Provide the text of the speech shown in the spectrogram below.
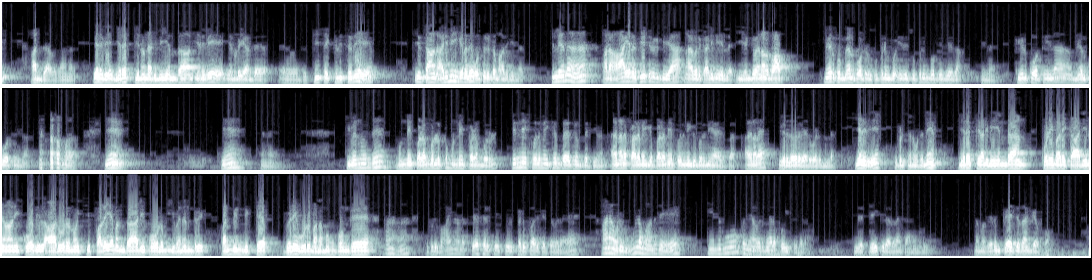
அந்த அவதான எனவே நிரப்பினன் அடிமை என்றான். எனவே என்னுடைய அந்த சீட்டை கிழித்ததே இது தான் அடிமைங்கிறத ஒத்துக்கிட்ட மாதிரினர். இல்லைன்னா ஆனால் ஆயிரம் சீட்டு இருக்கட்டியா? நான் இவருக்கு அடிமை இல்லை. நீ எங்கே வேணாலும் வா. மேற்கு மேல் கோர்ட்டுக்கு சுப்ரீம் கோர்ட் இது சுப்ரீம் கோர்ட்டு இதே தான். இல்லை கீழ் தான் மேல் கோர்ட்டு தான் ஆமாம் ஏன்? ஏன்? இவன் வந்து முன்னை பழம்பொருளுக்கும் முன்னை பழம்பொருள் பின்னை புதுமைக்கும் பிரயத்தனம் பெற்றவன். அதனால பழமைக்கு பழமை புதுமைக்கு புதுமையாக இருப்பார். அதனால இவர் தவிர வேறு வரும் இல்லை. எனவே இப்படி சொன்ன உடனே நிறப்பினடிமை என்றான் புடைமறை காதினானி கோதில் ஆரூர நோக்கி பழைய மன்றாடி போலும் இவனென்று பண்பின் மிக்க விழை ஒரு மனமும் பொங்க. ஆனா இப்படி வாய்னால பேசுகிற பேச்சு கடுப்பாக இருக்க தவிர ஆனால் அவர் உள்ளமானது என்னமோ கொஞ்சம் அவர் மேலே போயிட்டு இருக்கிறான் இதை சேர்க்கிறாரு தான் காண முடியும். நம்ம வெறும் பேச்சை தான் கேட்போம்.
